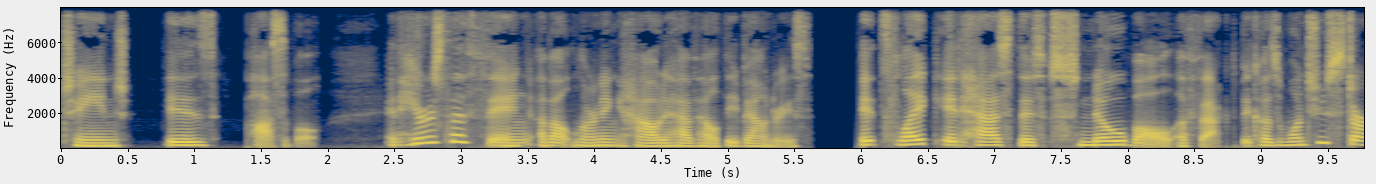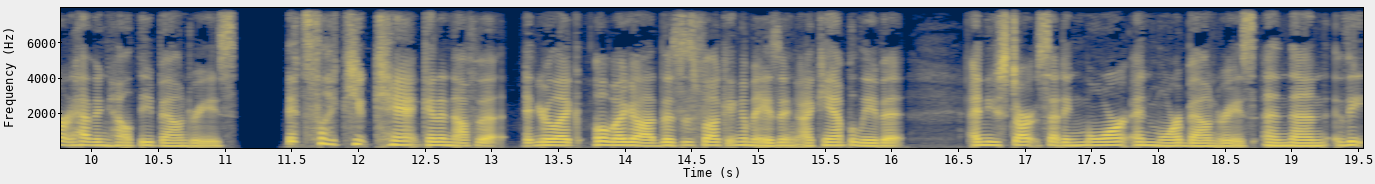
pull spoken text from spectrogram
change is possible. And here's the thing about learning how to have healthy boundaries. It's like it has this snowball effect because once you start having healthy boundaries, it's like you can't get enough of it. And you're like, oh my God, this is fucking amazing. I can't believe it. And you start setting more and more boundaries. And then the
